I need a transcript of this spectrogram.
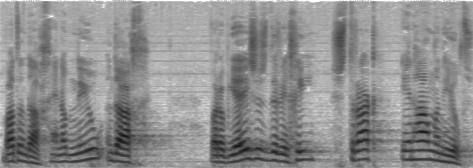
Wat een dag. En opnieuw een dag waarop Jezus de regie strak in handen hield.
